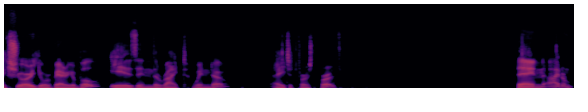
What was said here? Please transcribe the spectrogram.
Make sure your variable is in the right window age at first birth. Then I don't,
